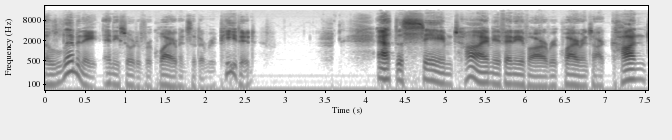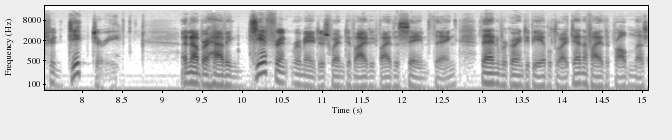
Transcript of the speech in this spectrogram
eliminate any sort of requirements that are repeated. At the same time, if any of our requirements are contradictory, a number having different remainders when divided by the same thing, then we're going to be able to identify the problem as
